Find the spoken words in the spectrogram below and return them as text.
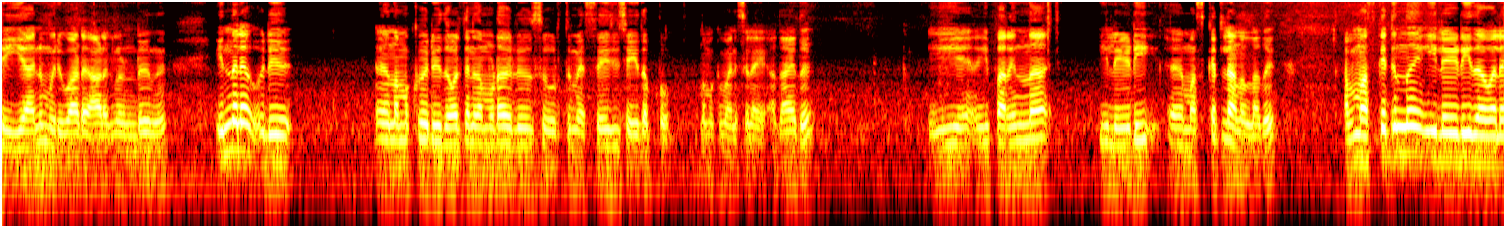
ചെയ്യാനും ഒരുപാട് ആളുകളുണ്ട് എന്ന് ഇന്നലെ ഒരു നമുക്കൊരു ഇതുപോലെ തന്നെ നമ്മുടെ ഒരു സുഹൃത്ത് മെസ്സേജ് ചെയ്തപ്പോൾ നമുക്ക് മനസ്സിലായി. അതായത് ഈ ഈ പറയുന്ന ഈ ലേഡി മസ്കറ്റിലാണുള്ളത്. അപ്പം മസ്കറ്റിൽ നിന്ന് ഈ ലേഡി ഇതേപോലെ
